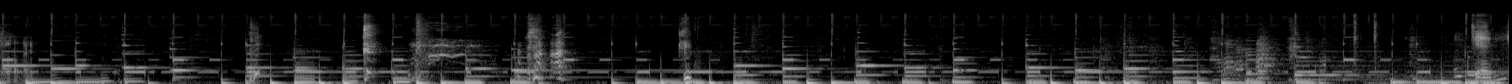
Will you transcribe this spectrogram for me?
god. okay.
